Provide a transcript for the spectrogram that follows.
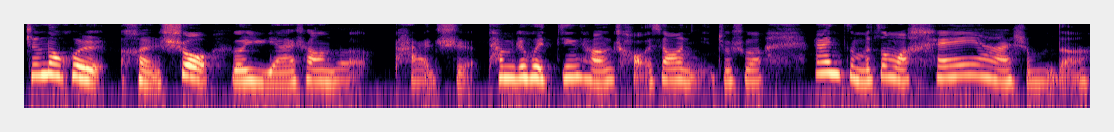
真的会很受和语言上的排斥，他们就会经常嘲笑你，就说：“哎，你怎么这么黑呀、什么的。”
